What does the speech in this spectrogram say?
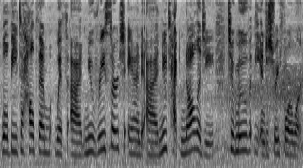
will be to help them with uh, new research and uh, new technology to move the industry forward.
